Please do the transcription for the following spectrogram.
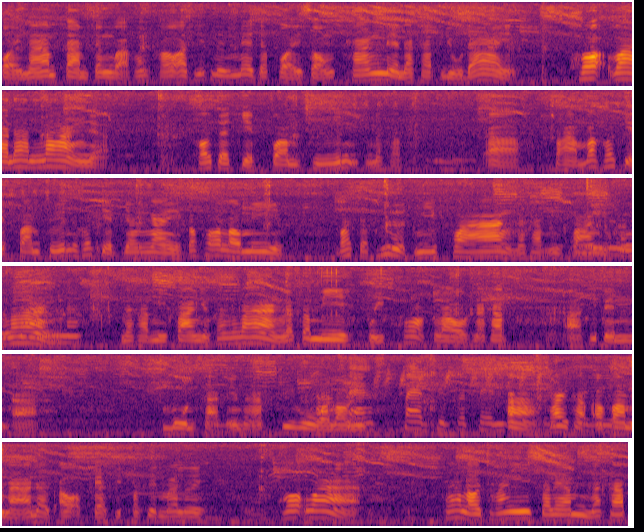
ปล่อยน้ำตามจังหวะของเขาอาทิตย์หนึ่งแม่จะปล่อยสองครั้งเนี่ยนะครับอยู่ได้ เพราะว่าด้านล่างเนี่ย เขาจะเก็บความชื้นนะครับอ่าถามว่าเขาเก็บความชื้นเขาเก็บยังไง ก็เพราะเรามีวัชพืชมีฟางนะครับ มีฟางอยู่ข้างล่างนะนะครับ มีฟางอยู่ข้างล่าง แล้วก็มีปุ๋ยคอกเรานะครับอ่าที่เป็นอ่ามูลสัตว์นี่นะครับที่วัวเรานี่แปดสิบเปอร์เซ็นต์อ่าใช่ครับเอาความหนาเนี่ยเอา80%มาเลย เพราะว่าถ้าเราใช้แสแลมนะครับ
